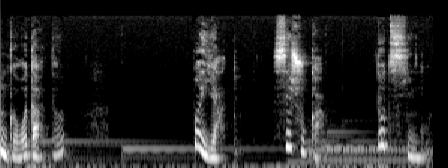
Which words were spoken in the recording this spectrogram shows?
încă o dată, băiatul se juca tot singur,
